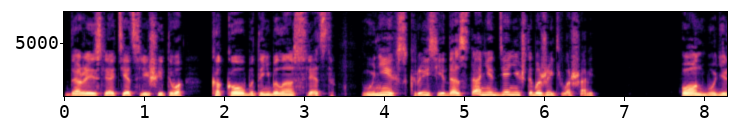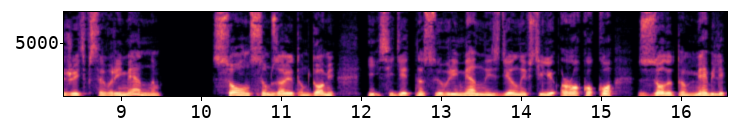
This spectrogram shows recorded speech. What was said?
Даже если отец лишит его какого бы то ни было наследства, у них с крысей достанет денег, чтобы жить в Варшаве. Он будет жить в современном, солнцем залитом доме и сидеть на современной, сделанной в стиле рококо с золотом мебели.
